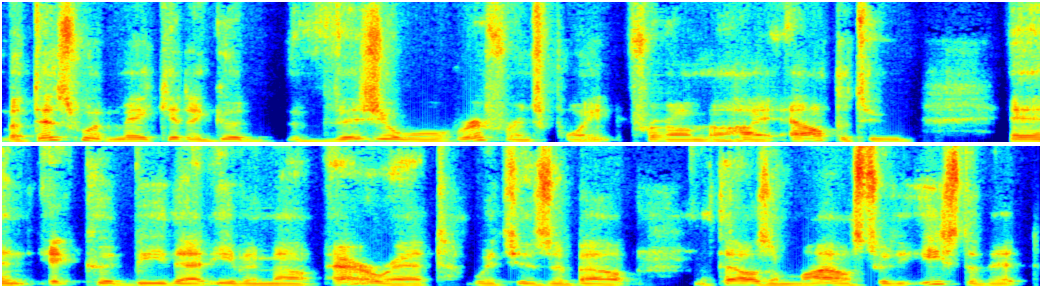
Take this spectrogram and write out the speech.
but this would make it a good visual reference point from a high altitude. And it could be that even Mount Ararat, which is about a thousand miles to the east of it,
